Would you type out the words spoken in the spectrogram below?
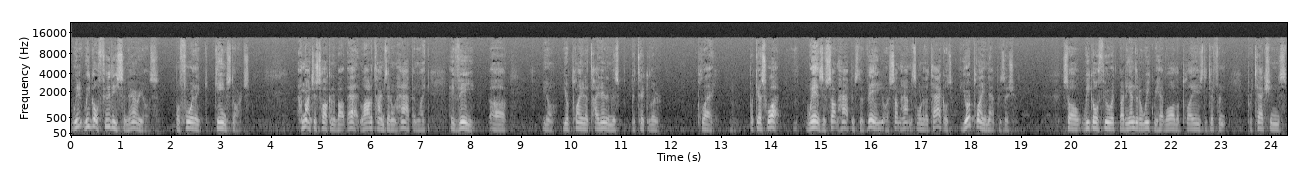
We we go through these scenarios before the game starts. I'm not just talking about that. A lot of times they don't happen. Like, hey V, uh, you know, you're playing a tight end in this particular play. But guess what? Wiz, if something happens to V or something happens to one of the tackles, you're playing that position. So we go through it. By the end of the week, we have all the plays, the different protections,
